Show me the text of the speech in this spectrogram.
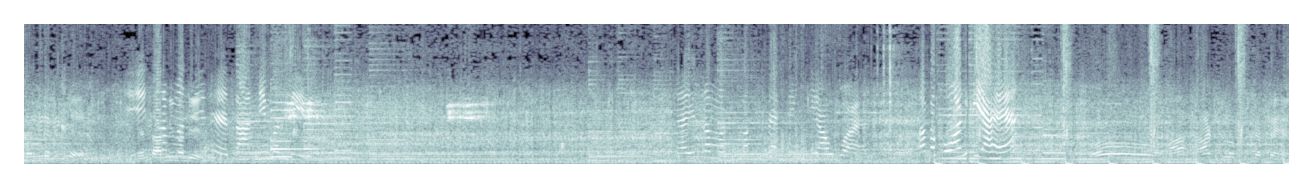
मंदिर है देखिए। ये तारनी मंदिर। है तारनी मंदिर। कौन किया है। ओ आ- आर्ट लोग करते हैं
